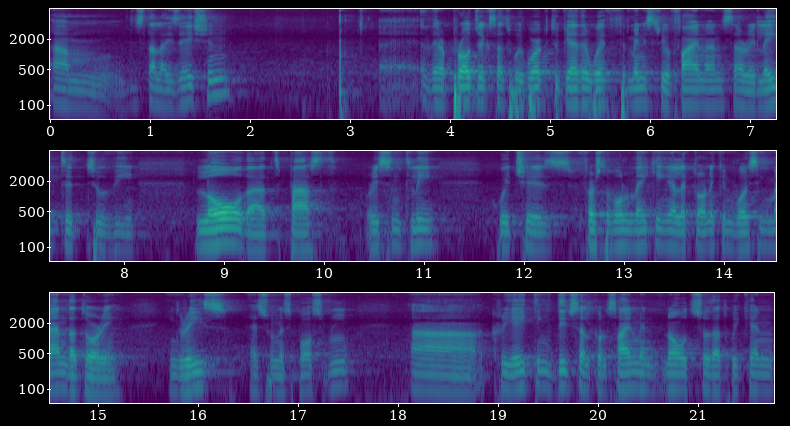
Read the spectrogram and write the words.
um, digitalization, uh, there are projects that we work together with the Ministry of Finance are related to the law that passed recently, which is, first of all, making electronic invoicing mandatory in Greece as soon as possible, uh, creating digital consignment nodes so that we can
